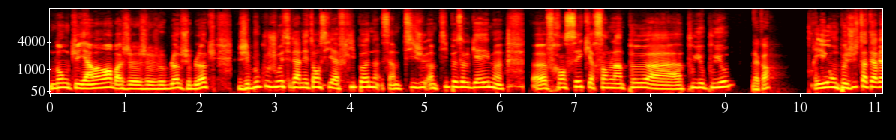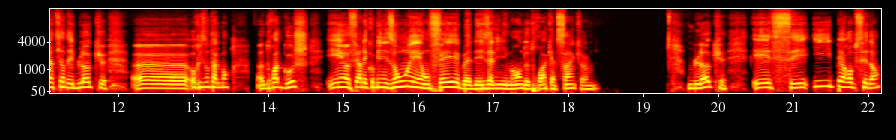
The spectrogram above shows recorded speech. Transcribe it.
Donc il y a un moment, bah, je, je, je bloque, je bloque. J'ai beaucoup joué ces derniers temps aussi à Flipon. C'est un petit jeu, un petit puzzle game euh, français qui ressemble un peu à Puyo Puyo. D'accord. Et on peut juste intervertir des blocs euh, horizontalement, euh, droite-gauche, et faire des combinaisons, et on fait bah, des alignements de 3, 4, 5 bloc et c'est hyper obsédant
